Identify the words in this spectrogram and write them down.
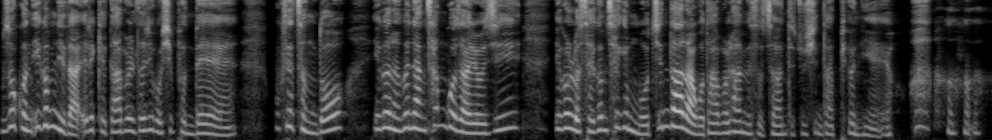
무조건 이겁니다. 이렇게 답을 드리고 싶은데 국세청도 이거는 그냥 참고자료지 이걸로 세금 책임 못 진다라고 답을 하면서 저한테 주신 답변이에요.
